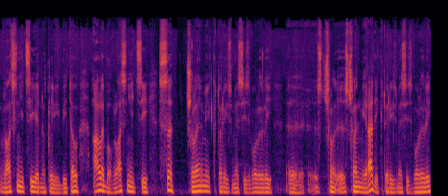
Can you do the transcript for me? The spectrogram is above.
vlastníci jednotlivých bytov, alebo vlastníci s členmi, ktorých sme si zvolili, e, s, čl- s členmi rady, ktorých sme si zvolili,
